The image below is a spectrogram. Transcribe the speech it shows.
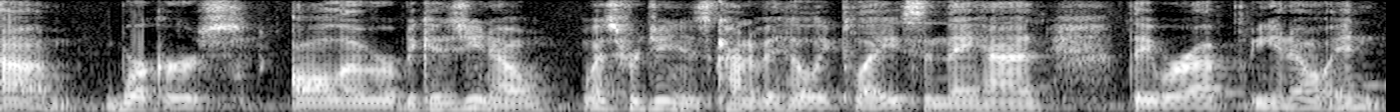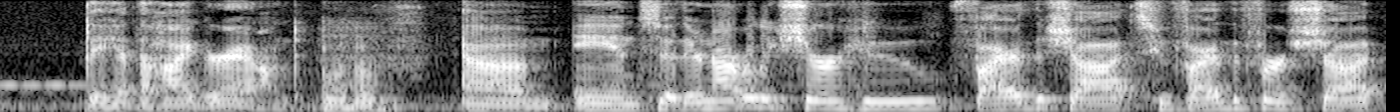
um, workers all over because you know West Virginia is kind of a hilly place, and they had they were up, you know, in they had the high ground, um, and so they're not really sure who fired the shots, who fired the first shot,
